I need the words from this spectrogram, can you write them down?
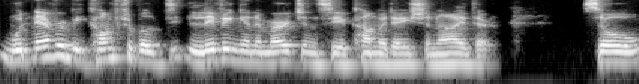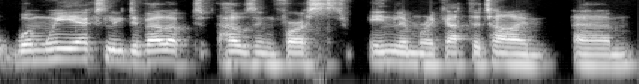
would never be comfortable living in emergency accommodation either. So when we actually developed Housing First in Limerick at the time, um,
